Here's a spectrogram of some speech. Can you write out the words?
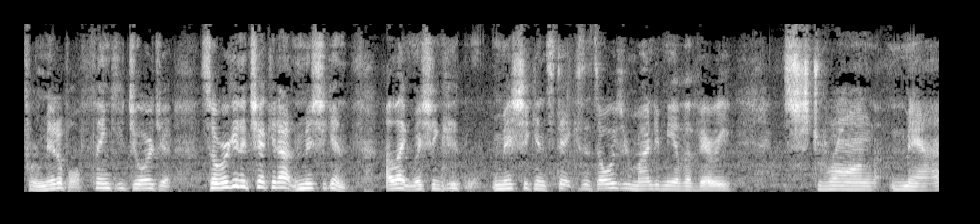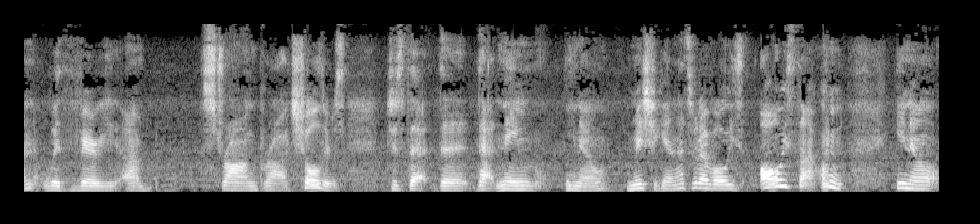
Formidable. Thank you, Georgia. So we're going to check it out in Michigan. I like Michigan, Michigan State because it's always reminded me of a very strong man with very um, strong, broad shoulders. Just that the that name, you know, Michigan. That's what I've always always thought when, you know,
